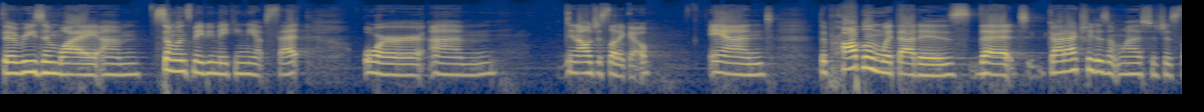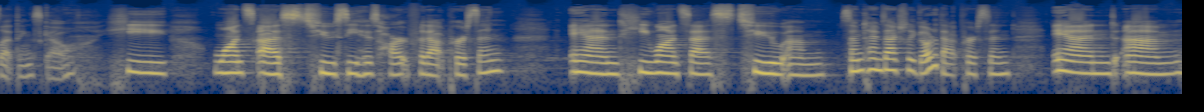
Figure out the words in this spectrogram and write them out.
the reason why um, someone's maybe making me upset, or, um, and I'll just let it go. And the problem with that is that God actually doesn't want us to just let things go. He wants us to see his heart for that person. And he wants us to um, sometimes actually go to that person. And um,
